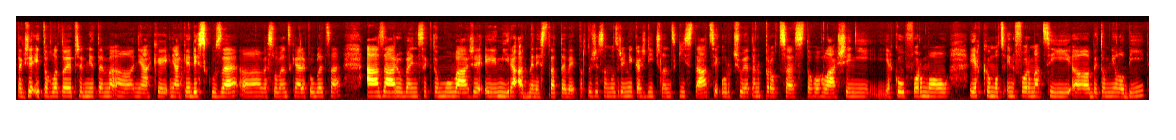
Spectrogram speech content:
Takže i tohle je předmětem uh, nějaké, nějaké diskuze uh, ve Slovenské republice a zároveň se k tomu váže i míra administrativy, protože samozřejmě každý členský stát si určuje ten proces toho hlášení, jakou formou, jak moc informací uh, by to mělo být.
